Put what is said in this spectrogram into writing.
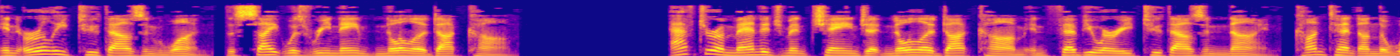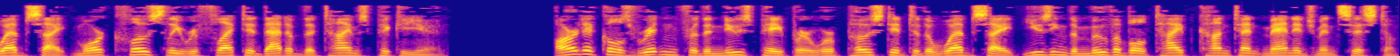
In early 2001, the site was renamed NOLA.com. After a management change at NOLA.com in February 2009, content on the website more closely reflected that of the Times-Picayune. Articles written for the newspaper were posted to the website using the movable type content management system.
